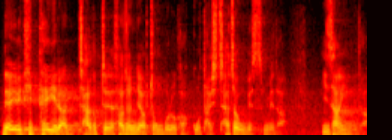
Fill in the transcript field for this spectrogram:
내일 디테일한 자급제 사전 예약 정보를 갖고 다시 찾아오겠습니다. 이상입니다.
